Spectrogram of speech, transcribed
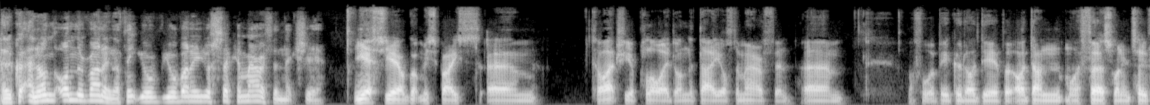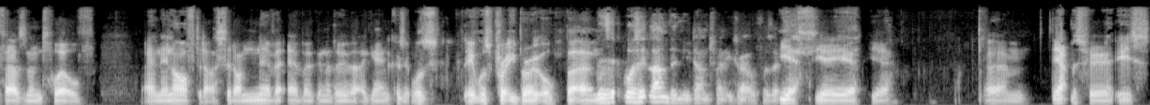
and on on the running, I think you're you're running your second marathon next year. Yes, yeah, I've got my space. Um, so I actually applied on the day of the marathon. Um, I thought it'd be a good idea, but I'd done my first one in 2012, and then after that, I said I'm never ever going to do that again because it was it was pretty brutal. But um, was it was it London you done 2012? Was it? Yes, yeah, yeah, yeah. Um, the atmosphere is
